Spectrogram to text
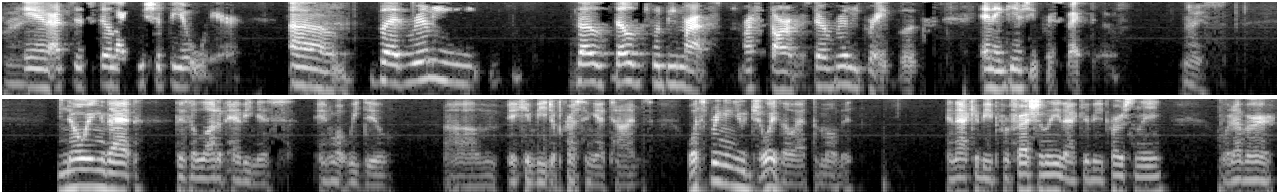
right. and I just feel like you should be aware. Um, but really, those those would be my my starters. They're really great books, and it gives you perspective. Nice. Knowing that there's a lot of heaviness in what we do, um, it can be depressing at times. What's bringing you joy though at the moment? And that could be professionally, that could be personally, whatever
